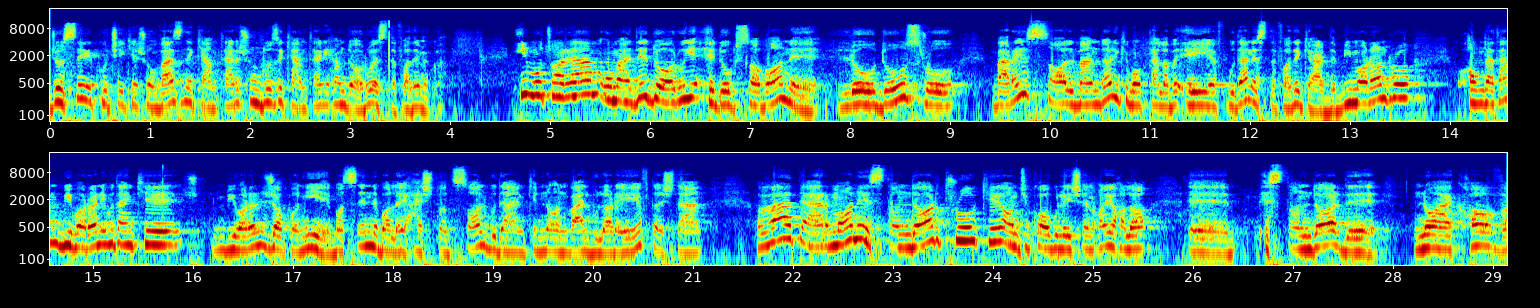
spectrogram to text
جسه کوچیکشون وزن کمترشون دوز کمتری هم دارو استفاده می‌کنن. این مطالعه هم اومده داروی ادوکسابان لودوز رو برای سالمندانی که مبتلا به AF بودن استفاده کرده. بیماران رو عمدتا بیمارانی بودن که بیماران ژاپنی با سن بالای 80 سال بودن که نان والوولار AF داشتن و درمان استاندارد رو که آنتی های حالا استاندارد نوعک ها و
